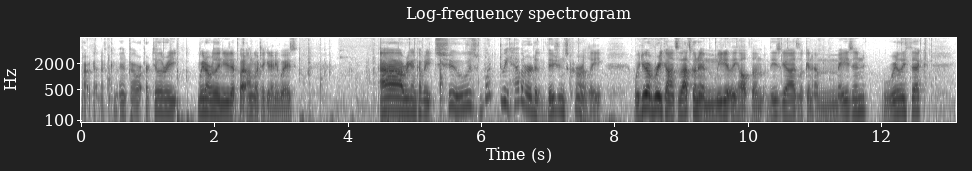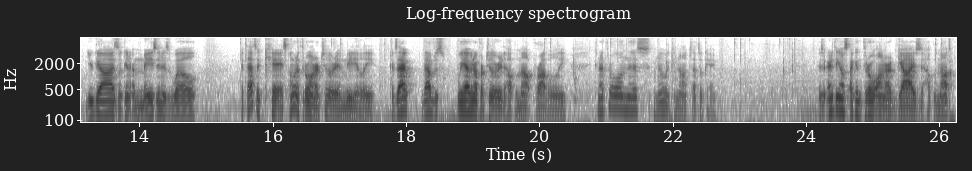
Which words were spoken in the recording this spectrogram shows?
Alright, got enough command power. Artillery. We don't really need it, but I'm going to take it anyways. Ah, Recon Company 2s. What do we have in our divisions currently? We do have Recon, so that's going to immediately help them. These guys looking amazing. Really thick. You guys looking amazing as well. If that's the case, I'm going to throw on artillery immediately. Because that, that'll just... We have enough artillery to help them out, probably. Can I throw on this? No, we cannot. That's okay. Is there anything else I can throw on our guys to help them out?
